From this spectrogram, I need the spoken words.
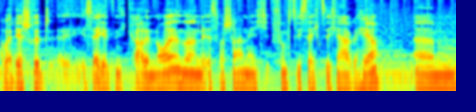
Aber der Schritt äh, ist ja jetzt nicht gerade neu, sondern der ist wahrscheinlich 50, 60 Jahre her. Ähm,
